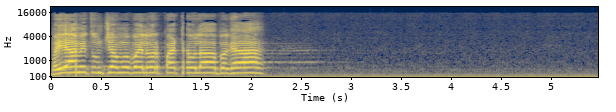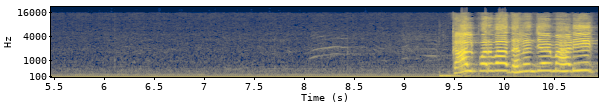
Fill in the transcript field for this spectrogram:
भैया मी तुमच्या मोबाईलवर पाठवला बघा. काल परवा धनंजय महाडिक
